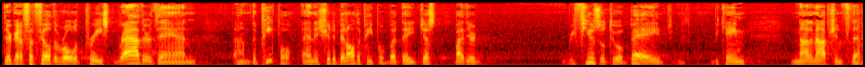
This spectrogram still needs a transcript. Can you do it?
they're going to fulfill the role of priest rather than um, the people. And it should have been all the people, but they just, by their refusal to obey, became not an option for them.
